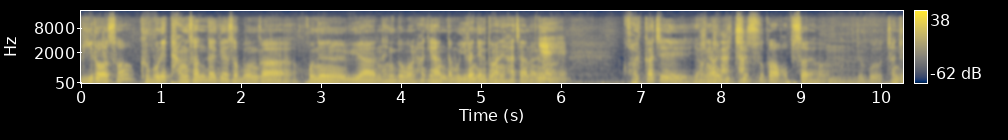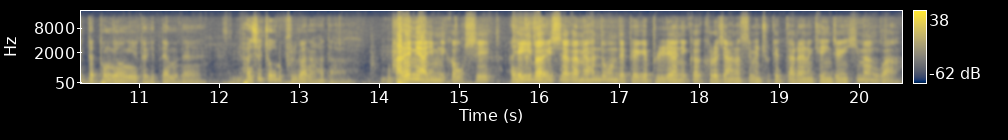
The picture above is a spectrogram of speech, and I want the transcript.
밀어서 그분이 당선되게 해서 뭔가 본인을 위한 행동을 하게 한다 뭐 이런 얘기도 많이 하잖아요. 예. 거기까지 영향을 미칠. 수가 없어요. 음. 그리고 전직 대통령이 되기 때문에 현실적으로 불가능하다. 바람이 아닙니까 혹시 아니, 개입하기 그게- 시작하면 한동훈 대표에게 불리하니까 그러지 않았으면 좋겠다라는 개인적인 희망과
